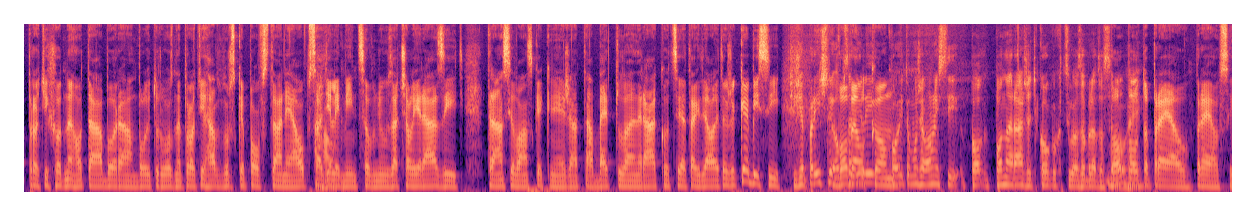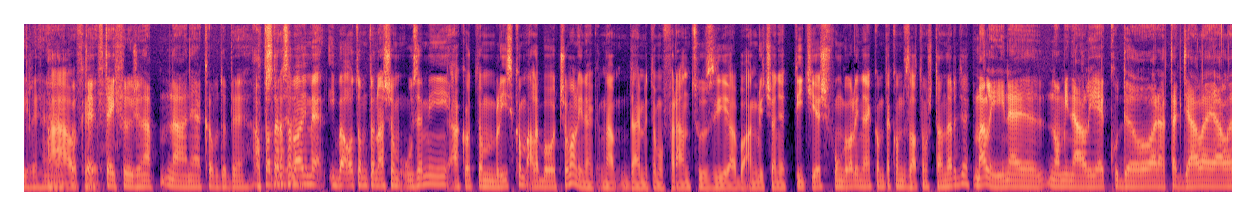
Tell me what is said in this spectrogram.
protichodného tábora, boli tu rôzne protihabsburské povstania, obsadili Aha. mincovňu, začali ráziť transylvánske kniežata, Betlen, Rákoci a tak ďalej. Takže keby si Čiže prišli, vo veľkom, kvôli tomu, že mohli si po, ponarážať, koľko chcú a zobrať do sebou, bol, bol to prejav, prejav síly. Á, okay. v, tej, v tej chvíli, že na, na nejaké obdobie. A to teraz sa bavíme iba o tomto našom území, ako tom blízkom, alebo čo mali, na, na, dajme tomu, Francúzi alebo Angličania, tí tiež fungovali na nejakom takom zlatom štandarde? Mali iné nominály, Ecudeor a tak ďalej, ale,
